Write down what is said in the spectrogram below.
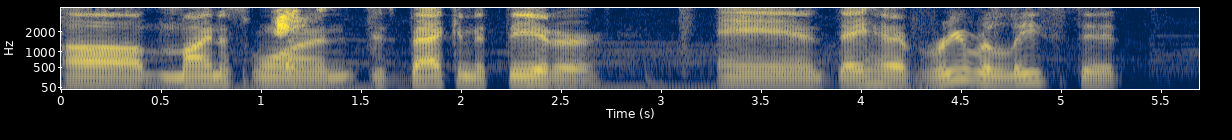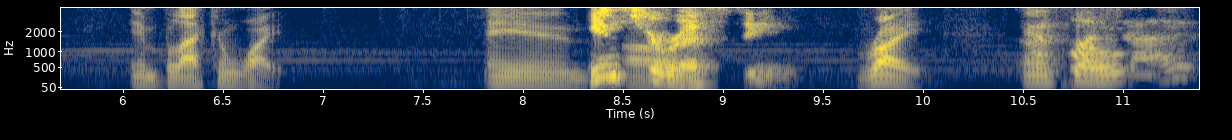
uh, minus one is back in the theater, and they have re-released it in black and white. And uh, Interesting. right? And I'd so, that.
